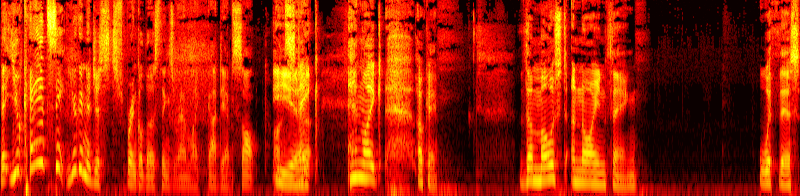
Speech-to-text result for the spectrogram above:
that you can't see, you're going to just sprinkle those things around like goddamn salt on Yeah. steak. And like, okay, the most annoying thing with this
